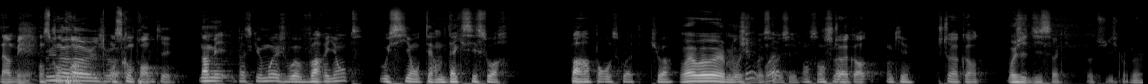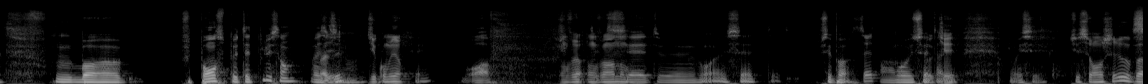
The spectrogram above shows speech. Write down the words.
Non, mais on se Oui, comprend. non, oui, on se comprend. Non, mais parce que moi, je vois variante aussi en termes d'accessoires par rapport au squat, tu vois. Ouais, ouais, ouais, moi, Ok, je vois ouais. ça aussi. Ce Je te l'accorde. Ok. Je te l'accorde. Moi, j'ai dit 5. Toi, tu dis combien? Bah, je pense peut-être plus, hein. Vas-y. Dis combien? Bon, On veut, on veut un nombre. 7, ouais, 7, peut-être. Je sais pas. 7 En vrai, 7. Ok. Tu surenchéris ou pas?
